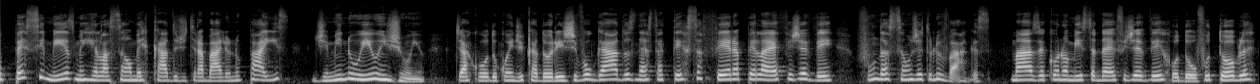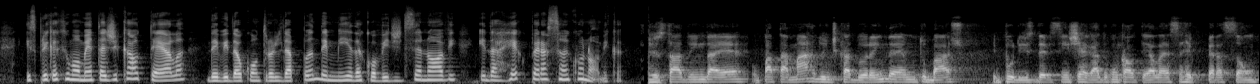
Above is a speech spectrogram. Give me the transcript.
o pessimismo em relação ao mercado de trabalho no país diminuiu em junho, de acordo com indicadores divulgados nesta terça-feira pela FGV, Fundação Getúlio Vargas. Mas o economista da FGV, Rodolfo Tobler, explica que o momento é de cautela devido ao controle da pandemia da Covid-19 e da recuperação econômica. O resultado ainda é, o patamar do indicador ainda é muito baixo e por isso deve ser enxergado com cautela essa recuperação.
